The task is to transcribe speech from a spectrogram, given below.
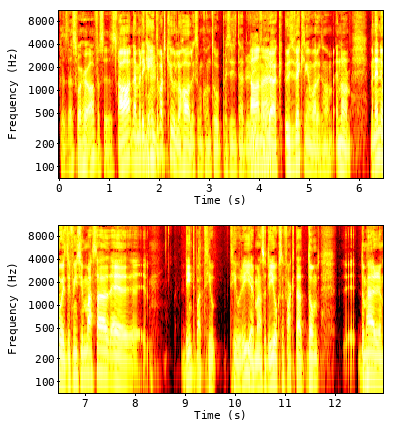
Because that's where her office is. Ja, nej, men det kan inte varit kul att ha liksom, kontor precis där bredvid, Ja, för rökutvecklingen var liksom enorm. Men anyways, det finns ju massa, eh, det är inte bara teorier, men alltså, det är ju också fakta. att De, de här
